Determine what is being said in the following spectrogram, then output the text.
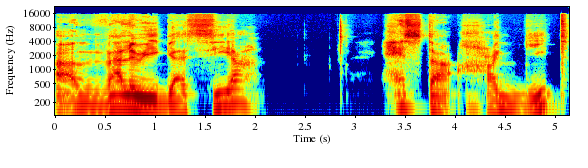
uh, Valerie Garcia, Hester Hagit,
